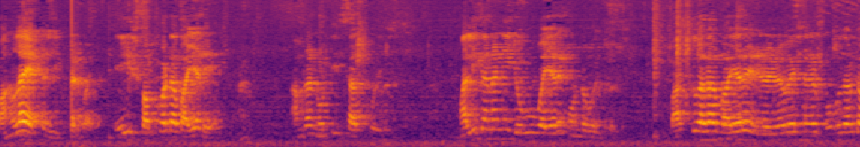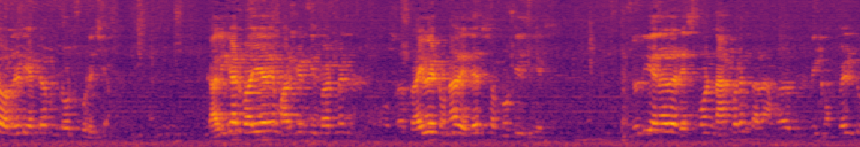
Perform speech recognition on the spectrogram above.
বাংলায় একটা লিখবার বাজার এই সবকটা বাজারে আমরা নোটিশ সার্চ করেছি। মালিকানা নিয়ে জবু বাজারে গন্ডগোল চলছে। বাস্তুহারা বাজারে রিনোভেশনের প্রপোজালটা অলরেডি একটা ফ্লোট করেছি। আমরা কালীঘাট বাজারে মার্কেট ডিপার্টমেন্ট প্রাইভেট ওনার এদের সব নোটিশ দিয়েছে। যদি এনারা রেসপন্ড না করেন, তাহলে আমরা be compel to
